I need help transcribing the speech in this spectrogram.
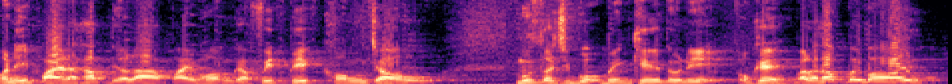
วันนี้ไปแล้วครับ เดี๋ยวลาไปพร้อมกับฟิตพิกของเจ้ามุสชิโบเบงเคตัวนี้ โอเค ไปแล้วครับบ๊ายบาย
